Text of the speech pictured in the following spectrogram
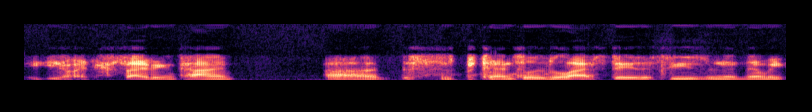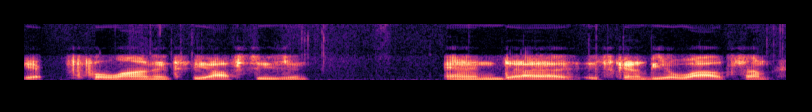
you know an exciting time. Uh, this is potentially the last day of the season, and then we get full on into the off season, and uh, it's going to be a wild summer.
